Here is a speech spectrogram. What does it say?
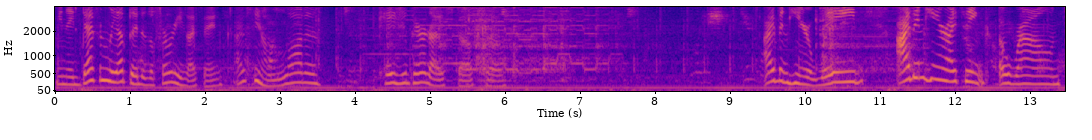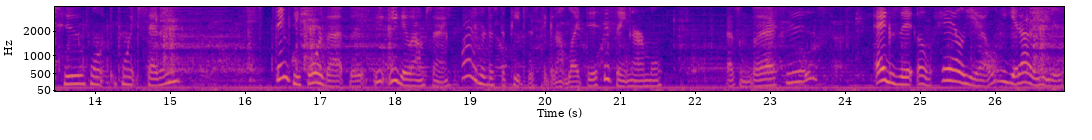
I mean, they definitely updated the furries, I think. I've seen a lot of Kaiju Paradise stuff, so... I've been here way... I've been here, I think, around 2.7. think before that, but you, you, get what I'm saying. Why is there just a pizza sticking up like this? This ain't normal. Got some glasses. Exit. Oh, hell yeah. Let me get out of here.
